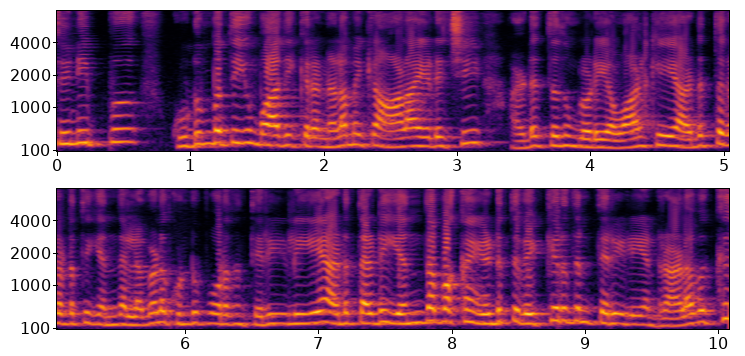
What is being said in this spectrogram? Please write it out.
திணிப்பு குடும்பத்தையும் பாதிக்கிற நிலைமைக்கு ஆளாயிடுச்சு. அடுத்தது உங்களுடைய வாழ்க்கையை அடுத்த கட்டத்துக்கு எந்த லெவலில் கொண்டு போகிறதுன்னு தெரியலையே அடுத்தடி எந்த பக்கம் எடுத்து வைக்கிறதுன்னு தெரியலையே என்ற அளவுக்கு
